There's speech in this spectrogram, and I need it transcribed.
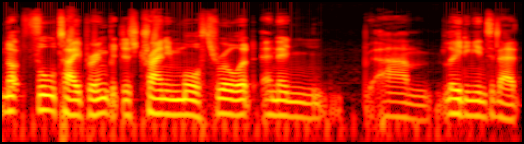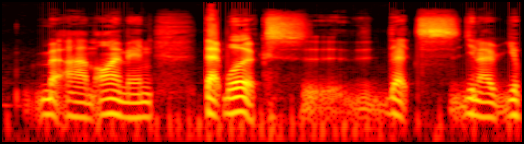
not full tapering, but just training more through it, and then um, leading into that um, Ironman. That works. That's you know you're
